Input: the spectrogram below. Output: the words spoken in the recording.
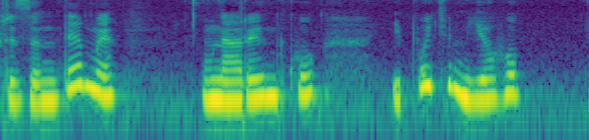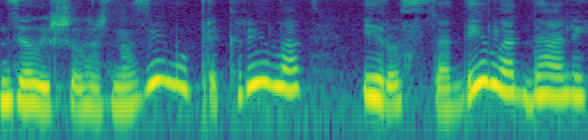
хризантеми на ринку, і потім його залишила ж на зиму, прикрила і розсадила далі.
